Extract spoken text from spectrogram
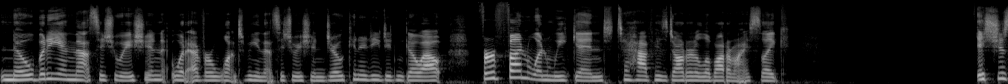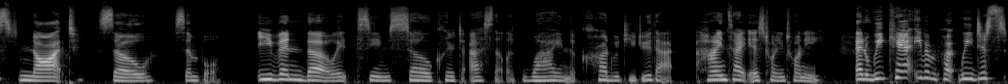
nobody in that situation would ever want to be in that situation. Joe kennedy didn't go out for fun one weekend to have his daughter lobotomized like it's just not so simple. Even though it seems so clear to us that like why in the crud would you do that? Hindsight is 2020 and we can't even put we just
